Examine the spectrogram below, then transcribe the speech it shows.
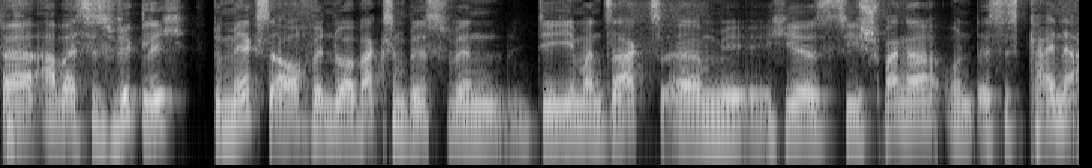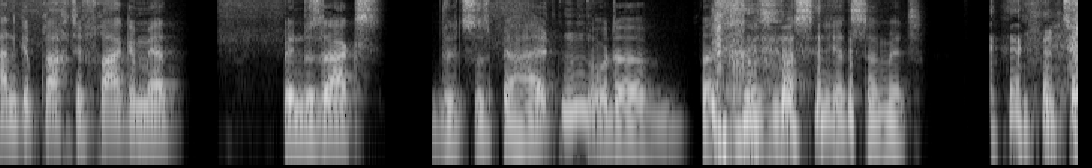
äh, aber es ist wirklich, du merkst auch, wenn du erwachsen bist, wenn dir jemand sagt, ähm, hier ist sie schwanger und es ist keine angebrachte Frage mehr, wenn du sagst, willst du es behalten oder was, was machst du denn jetzt damit? So,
